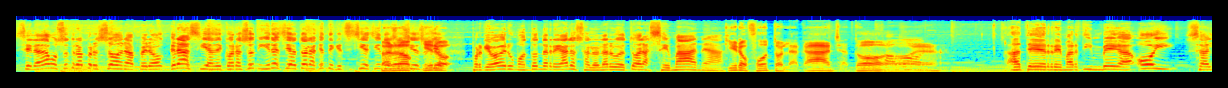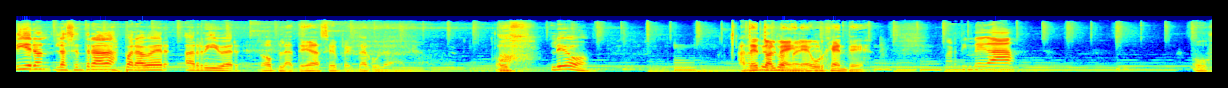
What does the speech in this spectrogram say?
se la damos a otra persona. Pero gracias de corazón y gracias a toda la gente que se sigue haciendo Perdón, socio y socio, quiero- porque va a haber un montón de regalos a lo largo de toda la semana. Quiero fotos en la cancha, todo. favor. eh. ATR Martín Vega, hoy salieron las entradas para ver a River. Dos plateas espectaculares. Uf. Leo, Atento, Atento al mail, mail. eh, urgente. Martín Vega, Uf.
